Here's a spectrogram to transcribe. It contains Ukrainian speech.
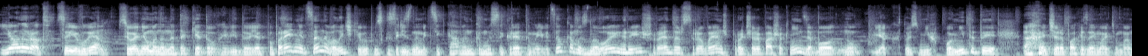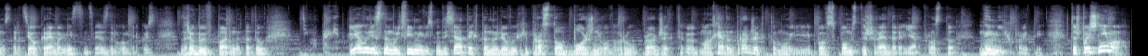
Йо, народ, це Євген. Сьогодні у мене не таке довге відео, як попереднє. Це невеличкий випуск з різними цікавинками, секретами і відсилками з нової гри Shredder's Revenge про черепашок ніндзя. Бо, ну, як хтось міг помітити, черепахи займають у моєму серці окреме місце. Це я з другом якось зробив парне тату. Діма, привіт. Я виріс на мультфільмі 80-х та нульових і просто обожнював гру Project е, Manhattan Project, тому і повз помсти Шредера я просто не міг пройти. Тож почнімо!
